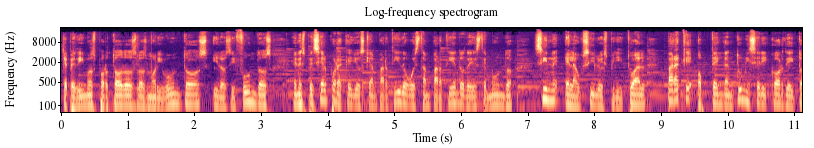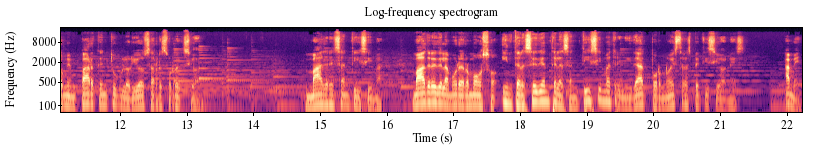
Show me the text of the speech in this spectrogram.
te pedimos por todos los moribundos y los difundos, en especial por aquellos que han partido o están partiendo de este mundo sin el auxilio espiritual, para que obtengan tu misericordia y tomen parte en tu gloriosa resurrección. Madre Santísima, Madre del Amor Hermoso, intercede ante la Santísima Trinidad por nuestras peticiones. Amén.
